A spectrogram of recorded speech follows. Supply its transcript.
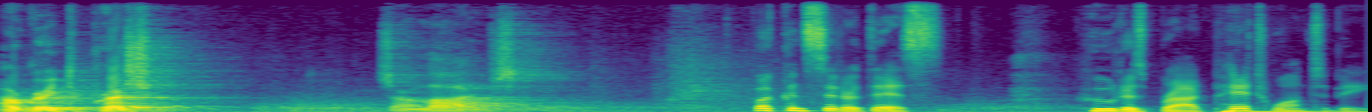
Our great depression is our lives. But consider this who does Brad Pitt want to be?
